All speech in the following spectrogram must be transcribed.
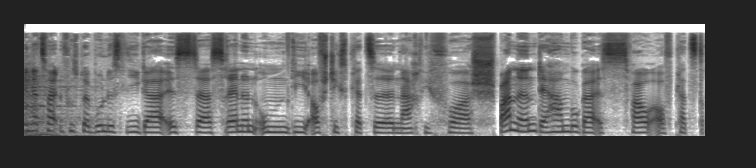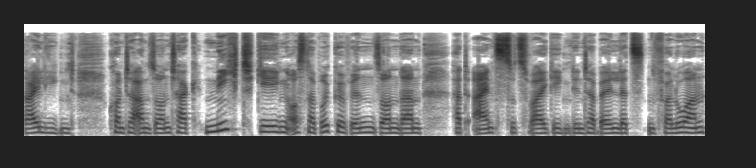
In der zweiten Fußball-Bundesliga ist das Rennen um die Aufstiegsplätze nach wie vor spannend. Der Hamburger SV auf Platz 3 liegend konnte am Sonntag nicht gegen Osnabrück gewinnen, sondern hat 1 zu 2 gegen den Tabellenletzten verloren.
